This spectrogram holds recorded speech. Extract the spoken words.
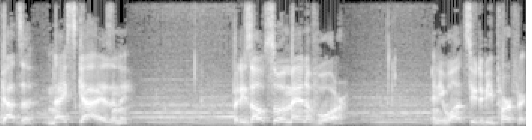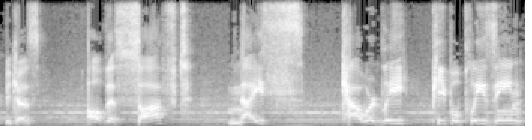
God's a nice guy, isn't he? But he's also a man of war. And he wants you to be perfect because all this soft, nice, cowardly, people pleasing,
